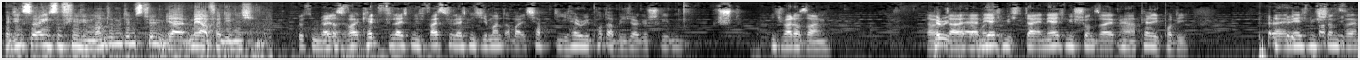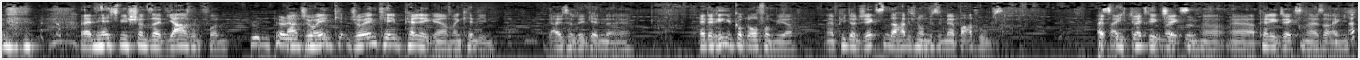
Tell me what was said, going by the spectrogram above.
Verdienst du eigentlich so viel wie Monte mit dem Stream? Ja, mehr verdiene ich. Bisschen Weil das war, kennt vielleicht nicht, weiß vielleicht nicht jemand, aber ich habe die Harry Potter Bücher geschrieben. Psst, nicht weiter sagen. Da, Harry da Potter ernähre ich mich, da ernähre ich mich schon seit, ja, Perry Potty. Da ernähre ich mich schon seit, da ernähre ich mich schon seit Jahren von. Guten Perry Ja, Joanne, Joanne K. Perrig, ja, man kennt ihn. Die alte Legende, ey. Hey, der Ringe kommt auch von mir. Ja, Peter Jackson, da hatte ich noch ein bisschen mehr Bartwuchs. Ist eigentlich Patrick Jackson, Jackson. Ja, ja, Perry Jackson heißt er eigentlich.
